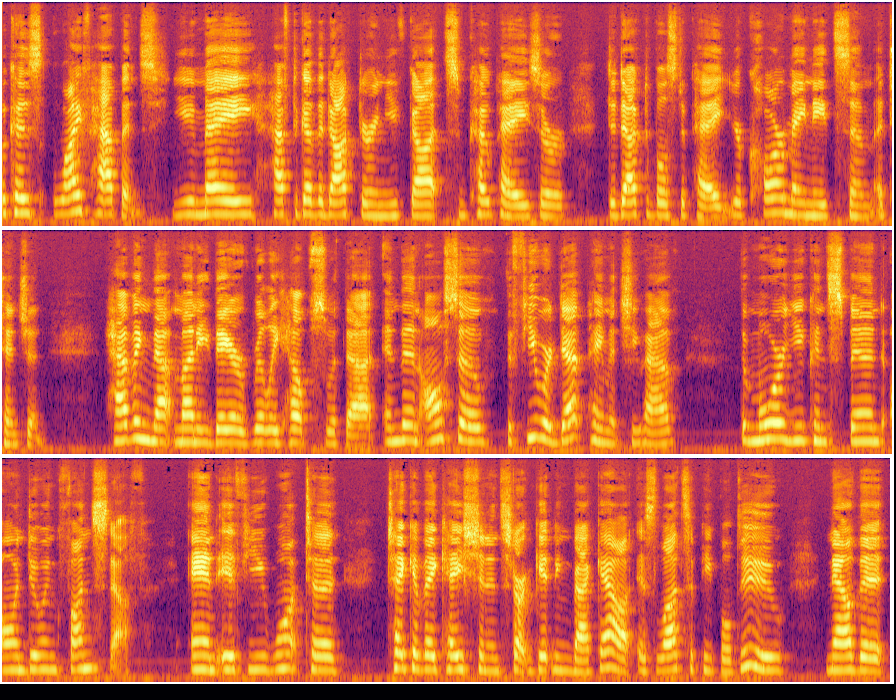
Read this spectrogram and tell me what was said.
because life happens. You may have to go to the doctor and you've got some copays or deductibles to pay. Your car may need some attention having that money there really helps with that. And then also, the fewer debt payments you have, the more you can spend on doing fun stuff. And if you want to take a vacation and start getting back out, as lots of people do now that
